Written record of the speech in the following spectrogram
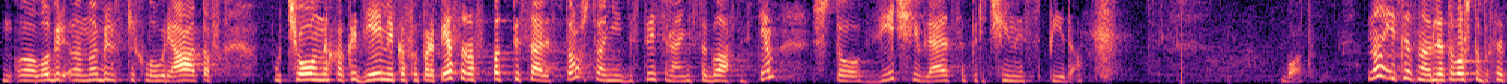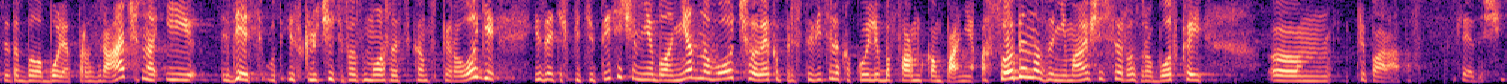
нобелевских лауреатов, ученых, академиков и профессоров подписались в том, что они действительно они согласны с тем, что ВИЧ является причиной СПИДа. Вот. Ну, естественно, для того, чтобы, кстати, это было более прозрачно, и здесь вот исключить возможность конспирологии, из этих пяти тысяч не было ни одного человека-представителя какой-либо фармкомпании, особенно занимающейся разработкой эм, препаратов. Следующий.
